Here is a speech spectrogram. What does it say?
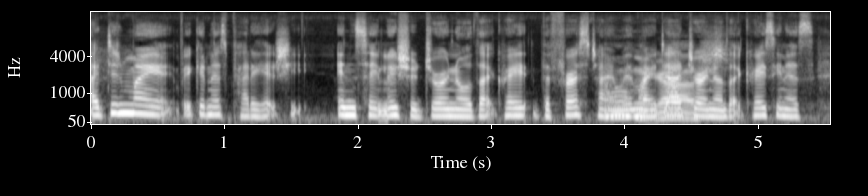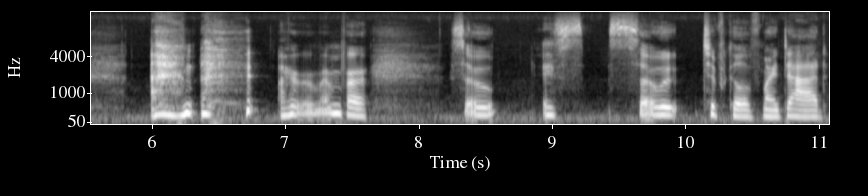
i did my beginner's PADI actually in st lucia during all that cra- the first time oh with my, my dad during all that craziness and i remember so it's so typical of my dad.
